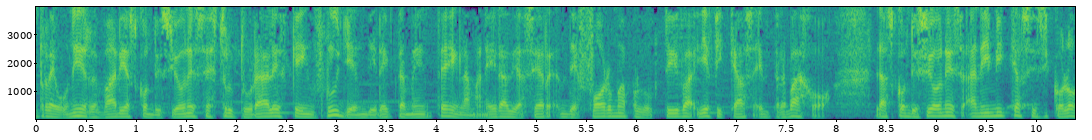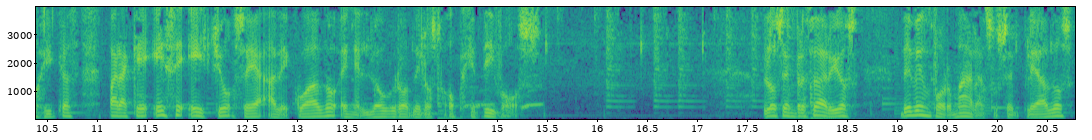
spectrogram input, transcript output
reunir varias condiciones estructurales que influyen directamente en la manera de hacer de forma productiva y eficaz el trabajo, las condiciones anímicas y psicológicas para que ese hecho sea adecuado en el logro de los objetivos. Los empresarios deben formar a sus empleados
